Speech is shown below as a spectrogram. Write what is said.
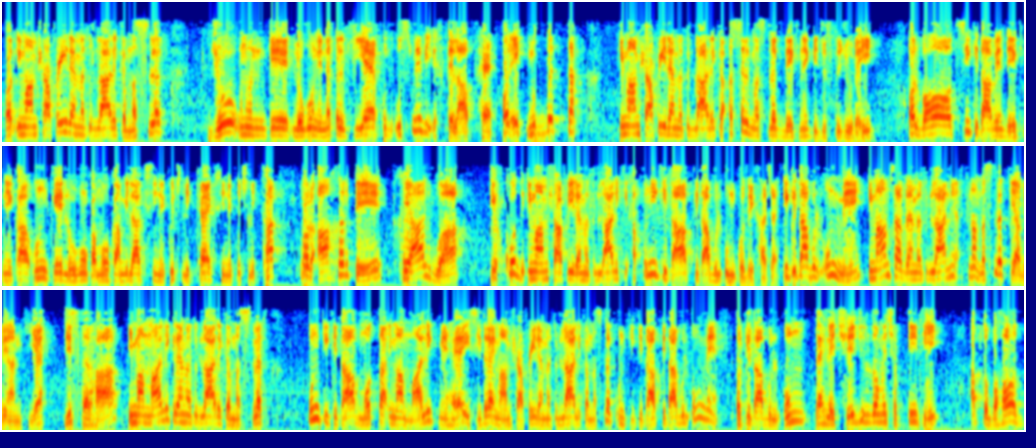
اور امام شافی رحمت اللہ علیہ کا مسلک جو انہوں کے لوگوں نے نقل کیا ہے، خود اس میں بھی اختلاف ہے۔ اور ایک مدت تک امام شافی رحمت اللہ علیہ کا اصل مسلک دیکھنے کی جستجو رہی اور بہت سی کتابیں دیکھنے کا، ان کے لوگوں کا موقع ملا۔ کسی نے کچھ لکھا ہے، کسی نے کچھ لکھا۔ اور آخر پہ خیال ہوا کہ خود امام شافی رحمت اللہ علیہ کی اپنی کتاب کتاب العم کو دیکھا جائے۔ کہ کتاب العم میں امام صاحب رحمت اللہ نے اپنا مسلک کیا بیان کیا ہے۔ جس طرح امام مالک رحمت اللہ علیہ کا مسلک ان کی کتاب موتا امام مالک میں ہے اسی طرح امام شافی رحمت اللہ علیہ کا مسلک ان کی کتاب کتاب العم میں اور کتاب العم پہلے چھ جلدوں میں چھپتی تھی اب تو بہت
